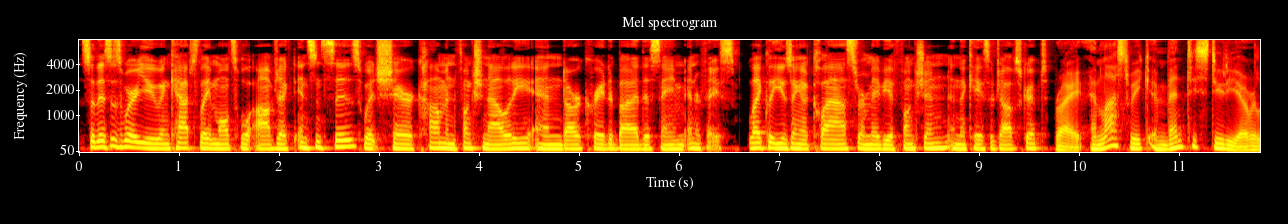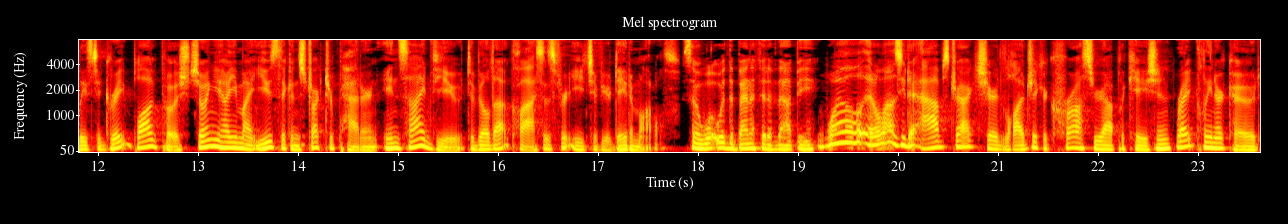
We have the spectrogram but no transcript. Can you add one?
so this is where you encapsulate multiple object instances which share common functionality and are created by the same interface, likely using a class or maybe a function in the case of JavaScript. Right. And last week, Inventi Studio released a great blog post showing you how you might use the constructor pattern inside Vue to build out classes for each of your data models. So what would the benefit of that be? Well, it allows you to abstract shared logic across your application, write cleaner code,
